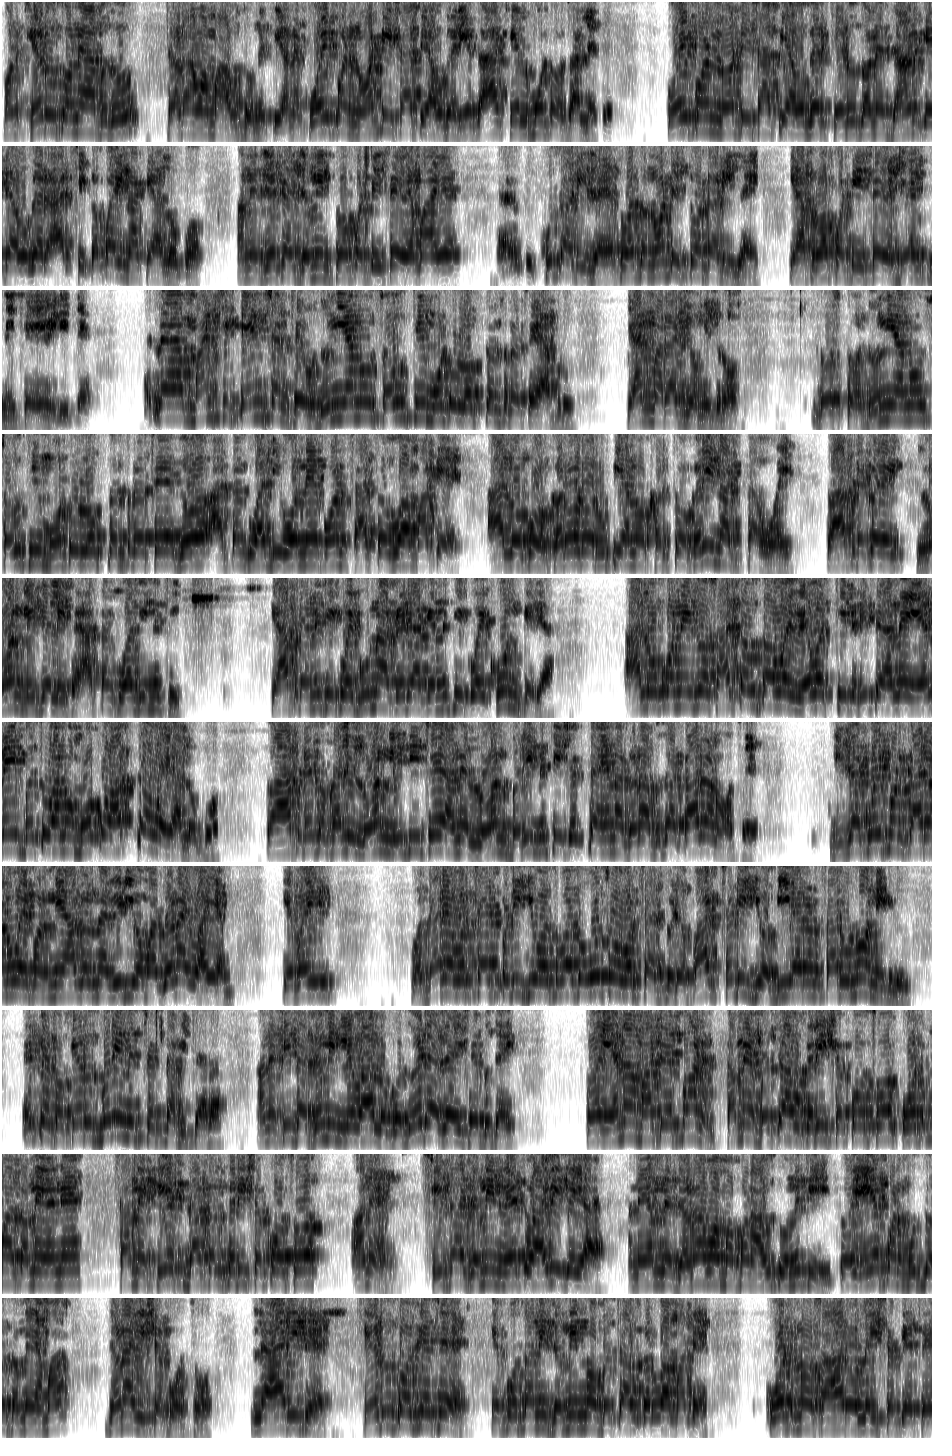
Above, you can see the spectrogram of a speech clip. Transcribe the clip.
પણ ખેડૂતોને આ બધું જણાવવામાં આવતું નથી. અને કોઈ પણ નોટિસ આપ્યા વગર એક આ ખેલ મોટો ચાલે છે. કોઈ પણ નોટિસ આપ્યા વગર ખેડૂતોને જાણ કર્યા વગર આરસી કપાઈ નાખે આ લોકો. અને જે કઈ જમીન પ્રોપર્ટી છે એમાં એ ખૂતાડી જાય અથવા તો નોટિસ ચોંટાડી જાય કે આ પ્રોપર્ટી છે બેંકની છે એવી રીતે. એટલે આ માનસિક ટેન્શન છે દુનિયાનું સૌથી મોટું લોકતંત્ર છે આપણું. ધ્યાનમાં રાખજો મિત્રો. દોસ્તો, દુનિયાનું સૌથી મોટું લોકતંત્ર છે જો આતંકવાદીઓને પણ સાચવવા માટે આ લોકો કરોડો રૂપિયાનો ખર્ચો કરી નાખતા હોય તો આપણે કોઈ લોન લીધેલી છે, આતંકવાદી નથી. કે આપણે નથી કોઈ ગુના કર્યા કે નથી કોઈ ખૂન કર્યા. આ લોકોને જો સાચવતા હોય વ્યવસ્થિત રીતે અને એને બચવાનો મોકો આપતા હોય આ લોકો, તો આપણે તો ખાલી લોન લીધી છે અને લોન ભરી નથી શકતા, એના ઘણા બધા કારણો છે. બીજા કોઈ પણ કારણ હોય, પણ મેં આગળના વિડીયોમાં જણાવ્યા એમ કે ભાઈ, વધારે વરસાદ પડી ગયો અથવા તો ઓછો વરસાદ પડ્યો, પાક ચડી ગયો, બિયારણ સારું ન નીકળ્યું. એટલે તો ખેડૂત ભરી નથી શકતા બિચારા. અને સીધા જમીન લેવા આ લોકો દોડ્યા જાય છે બધાય. તો એના માટે પણ તમે બચાવ કરી શકો છો, કોર્ટમાં તમે એને સામે કેસ દાખલ કરી શકો છો અને સીધા જમીન વેચવા આવી ગયા અને એમને જણાવવામાં પણ આવતું નથી, તો એ પણ મુદ્દો તમે એમાં જણાવી શકો છો. એટલે આ રીતે ખેડૂતો જે છે એ પોતાની જમીનનો બચાવ કરવા માટે કોર્ટનો સહારો લઈ શકે છે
